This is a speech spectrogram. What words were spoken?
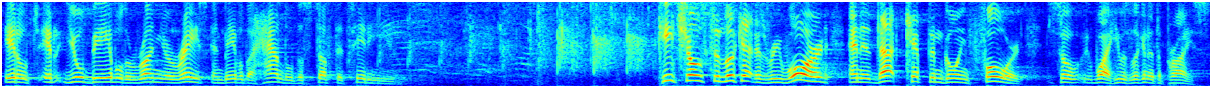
it'll, it, you'll be able to run your race and be able to handle the stuff that's hitting you. He chose to look at his reward, and it, that kept him going forward. So, why? He was looking at the price.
